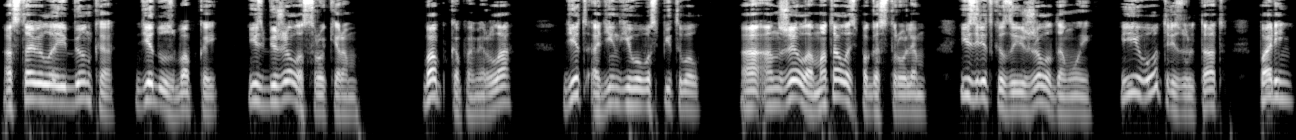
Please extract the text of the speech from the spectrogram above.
Оставила ребенка деду с бабкой и сбежала с рокером. Бабка померла, дед один его воспитывал, а Анжела моталась по гастролям, изредка заезжала домой. И вот результат. Парень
